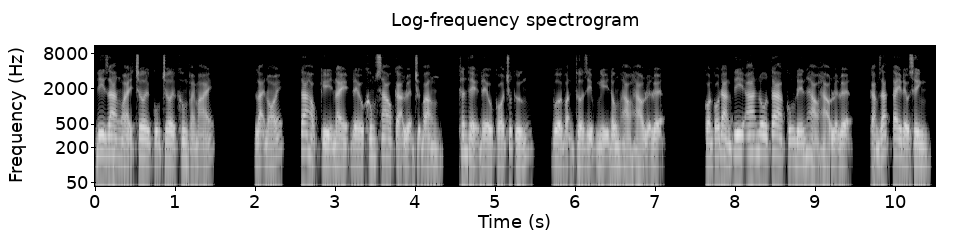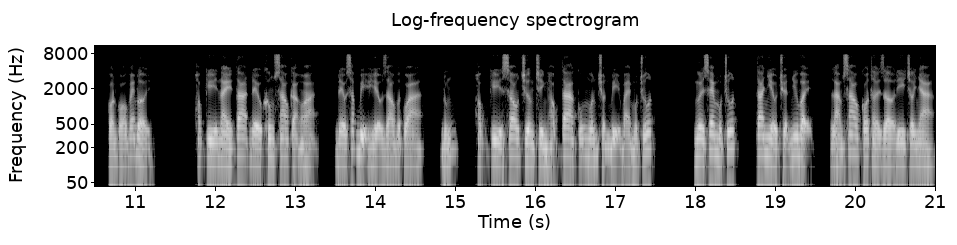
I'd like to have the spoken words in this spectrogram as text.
Đi ra ngoài chơi cũng chơi không thoải mái. Lại nói, ta học kỳ này đều không sao cả luyện trực băng, thân thể đều có chút cứng, vừa vặn thừa dịp nghỉ đông hào hào luyện luyện. Còn có đàn ti ano ta cũng đến hào hào luyện luyện, cảm giác tay đều sinh còn có vẽ vời. Học kỳ này ta đều không sao cả họa, đều sắp bị hiểu giao vượt qua, đúng, học kỳ sau chương trình học ta cũng muốn chuẩn bị bài một chút. Người xem một chút, ta nhiều chuyện như vậy, làm sao có thời giờ đi chơi nha?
